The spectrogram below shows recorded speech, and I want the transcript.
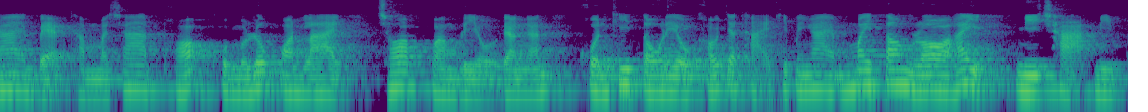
ง่ายๆ แบบธรรมชาติ เพราะคนบนโลกออนไลน์ ชอบความเร็ว ดังนั้น คนที่โตเร็วเขาจะถ่ายคลิปง่ายๆ ไม่ต้องรอให้มีฉากมีไฟ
